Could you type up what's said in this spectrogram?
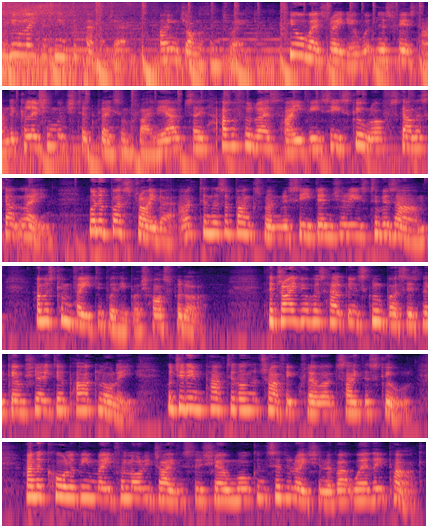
With your latest news for Pembrokeshire, I'm Jonathan Twig. Pure West Radio witnessed firsthand a collision which took place on Friday outside Haverfordwest High VC School off Scarrowscant Lane when a bus driver acting as a banksman received injuries to his arm and was conveyed to Withybush Hospital. The driver was helping school buses negotiate a park lorry which had impacted on the traffic flow outside the school and a call had been made for lorry drivers to show more consideration about where they park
